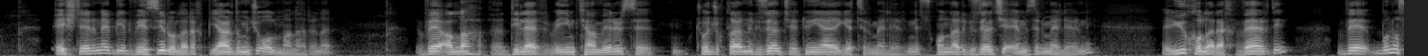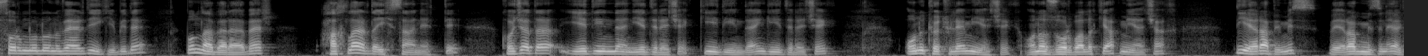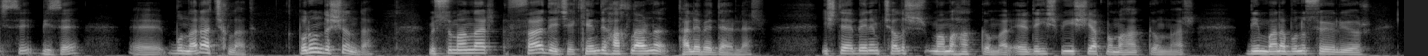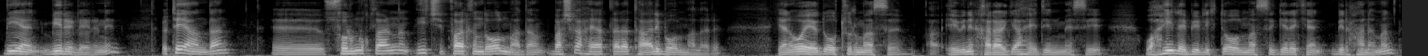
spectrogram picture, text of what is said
eşlerine bir vezir olarak yardımcı olmalarını ve Allah e, diler ve imkan verirse çocuklarını güzelce dünyaya getirmelerini, onları güzelce emzirmelerini e, yük olarak verdi ve bunun sorumluluğunu verdiği gibi de bununla beraber haklar da ihsan etti. Koca da yediğinden yedirecek, giydiğinden giydirecek, onu kötülemeyecek, ona zorbalık yapmayacak diye Rabbimiz ve Rabbimizin elçisi bize e, bunları açıkladı. Bunun dışında Müslümanlar sadece kendi haklarını talep ederler. İşte benim çalışmama hakkım var, evde hiçbir iş yapmama hakkım var. Din bana bunu söylüyor diyen birilerinin öte yandan e, sorumluluklarının hiç farkında olmadan başka hayatlara talip olmaları, yani o evde oturması, evini karargah edinmesi, vahiy ile birlikte olması gereken bir hanımın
